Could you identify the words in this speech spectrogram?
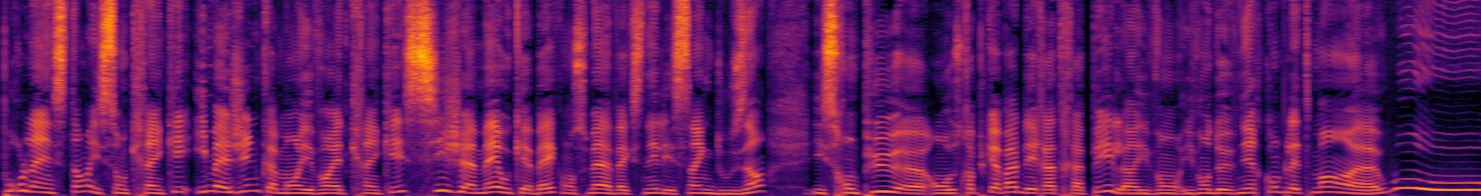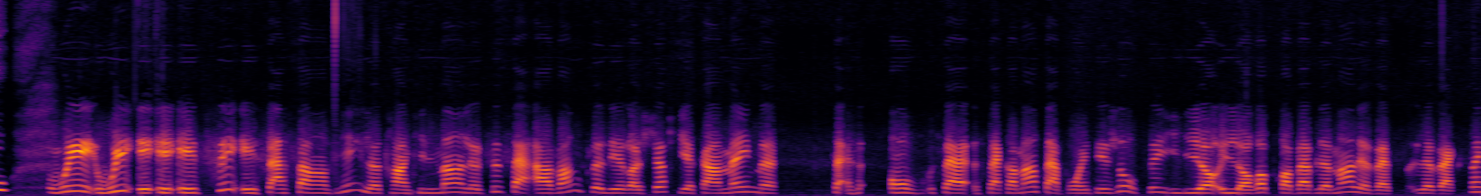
pour l'instant ils sont craqués, imagine comment ils vont être craqués si jamais au Québec on se met à vacciner les 5-12 ans, ils seront plus, euh, on sera plus capable de les rattraper là, ils vont, ils vont devenir complètement euh, Oui, oui, et et, et, et ça s'en vient là tranquillement là, ça avance les recherches, il y a quand même ça, on, ça, ça commence à pointer jour, tu sais, il y, il aura probablement le, le vaccin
